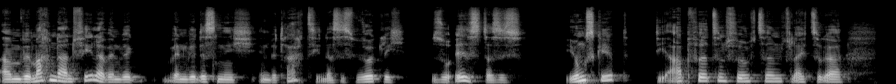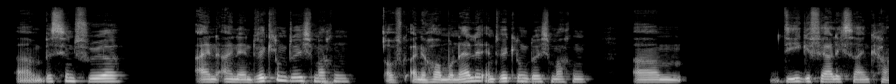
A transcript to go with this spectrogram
Ähm, wir machen da einen Fehler, wenn wir, wenn wir das nicht in Betracht ziehen, dass es wirklich so ist, dass es Jungs gibt, die ab 14, 15, vielleicht sogar äh, ein bisschen früher ein, eine Entwicklung durchmachen, auf eine hormonelle Entwicklung durchmachen, ähm, die gefährlich sein kann.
